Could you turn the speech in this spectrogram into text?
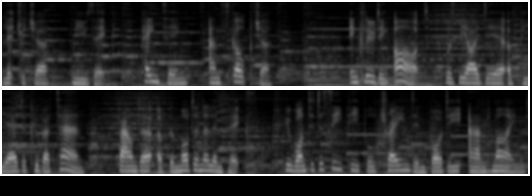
literature, music, painting, and sculpture. Including art was the idea of Pierre de Coubertin, founder of the modern Olympics, who wanted to see people trained in body and mind.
